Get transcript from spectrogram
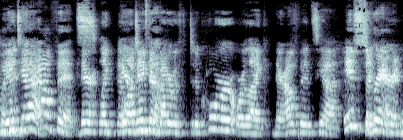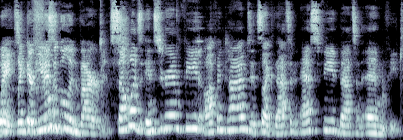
Put into your outfits. They're like a Hair lot of times they're makeup. better with decor or like their outfits. Yeah. It's like Instagram. their- Wait, like their if you- physical environment. someone's Instagram feed, oftentimes it's like that's an S feed, that's an N feed.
